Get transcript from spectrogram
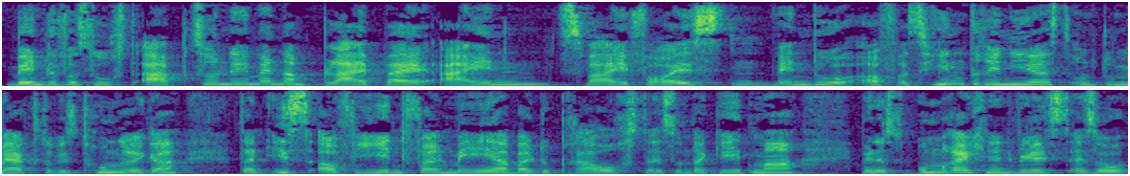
wenn du versuchst abzunehmen, dann bleib bei ein, zwei Fäusten. Wenn du auf was hintrainierst und du merkst, du bist hungriger, dann isst auf jeden Fall mehr, weil du brauchst es. Und da geht man, wenn du es umrechnen willst, also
